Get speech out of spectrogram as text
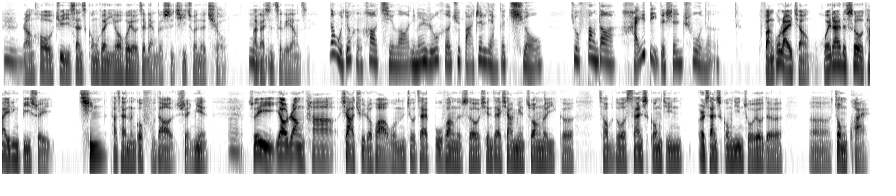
嗯然后距离三十公分以后会有这两个十七寸的球，嗯大概是这个样子。那我就很好奇了，你们如何去把这两个球就放到海底的深处呢？反过来讲，回来的时候它一定比水轻，它才能够浮到水面。嗯所以要让它下去的话，我们就在布放的时候，先在下面装了一个差不多三十公斤、二三十公斤左右的呃重块，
